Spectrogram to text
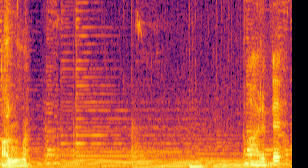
Harbi mi? Harbi.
